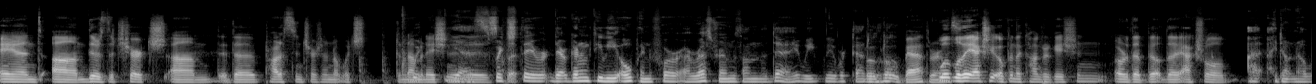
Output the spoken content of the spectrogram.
And um, there's the church, um, the, the Protestant church. I don't know which denomination yes, it is. which but- they're they're going to be open for uh, restrooms on the day. We we worked out a little. bathrooms. will, will they actually open the congregation or the the actual? I, I don't know.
